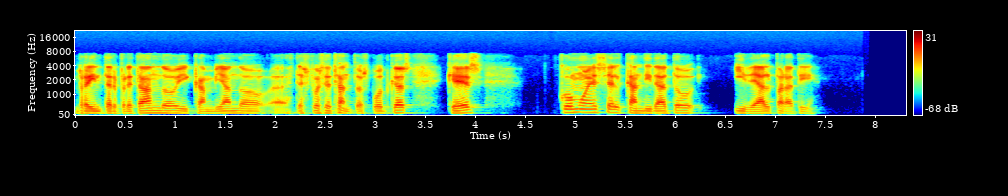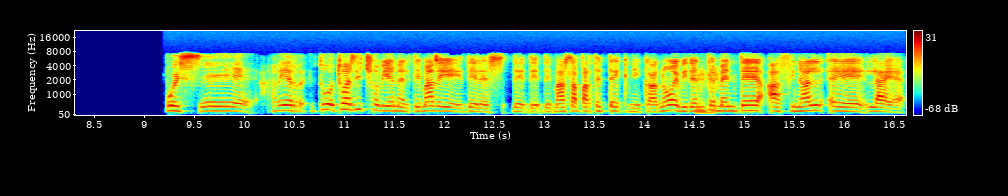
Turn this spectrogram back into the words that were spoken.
reinterpretando y cambiando eh, después de tantos podcasts, que es ¿cómo es el candidato ideal para ti? Pues, eh, a ver, tú, has dicho bien el tema de, de, más la parte técnica, ¿no? Evidentemente, al final, eh, la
